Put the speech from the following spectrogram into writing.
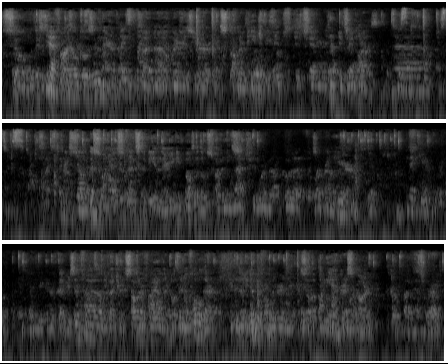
so this Yeah. zip file goes in there, but, uh, where is your installer PHP? It's in, it's in here. So this one also needs to be in there, you need both of those files. That should work, I'll go to the So web right here, Thank you. you've got your zip file, you've got your installer file, they're both in a folder, in the www folder. So up on the address bar, That's right.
